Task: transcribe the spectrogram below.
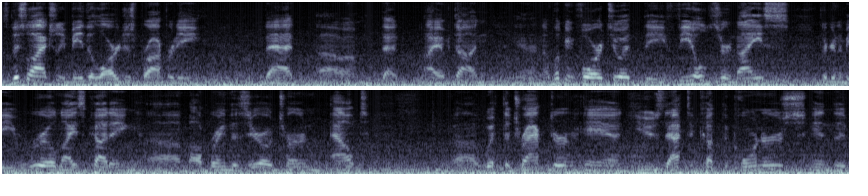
So this will actually be the largest property that um, that I have done, and I'm looking forward to it. The fields are nice. They're going to be real nice cutting. Um, I'll bring the zero turn out uh, with the tractor and use that to cut the corners in the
